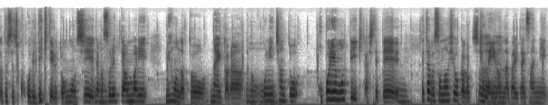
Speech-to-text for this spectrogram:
私たちここでできてると思うしなんかそれってあんまり日本だとないからなんかここにちゃんと誇りを持っていい気がしてて、で多分その評価が去年いろんな媒体さんに、ね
